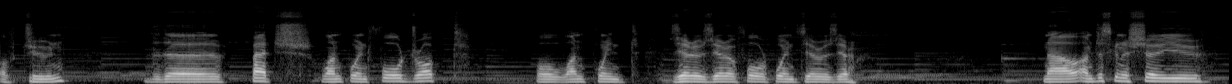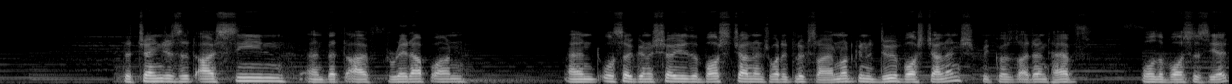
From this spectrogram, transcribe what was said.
of June, the patch 1.4 dropped, or 1.004.00. Now, I'm just going to show you the changes that I've seen and that I've read up on and also going to show you the boss challenge what it looks like. I'm not going to do a boss challenge because I don't have all the bosses yet.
